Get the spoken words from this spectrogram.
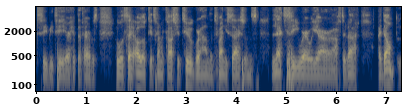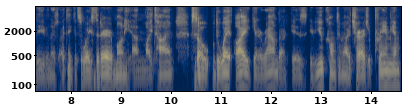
CBT or hypnotherapists, who will say, Oh, look, it's going to cost you two grand and 20 sessions. Let's see where we are after that. I don't believe in it. I think it's a waste of their money and my time. So the way I get around that is if you come to me, I charge a premium,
